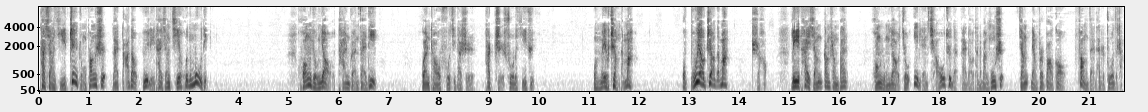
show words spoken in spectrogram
他想以这种方式来达到与李泰祥结婚的目的。黄永耀瘫软在地，关超扶起他时，他只说了一句：“我没有这样的妈。”我不要这样的妈。十号，李泰祥刚上班，黄永耀就一脸憔悴的来到他的办公室，将两份报告放在他的桌子上。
